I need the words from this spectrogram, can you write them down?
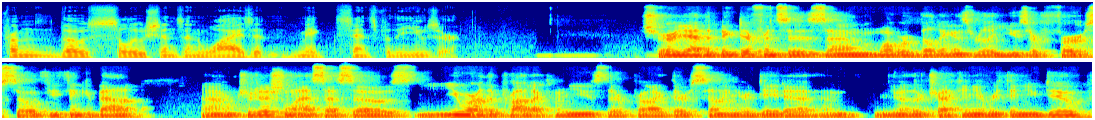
from those solutions and why does it make sense for the user? Sure. Yeah. The big difference is um, what we're building is really user first. So if you think about um, traditional SSOs, you are the product when you use their product. They're selling your data. You know, they're tracking everything you do.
